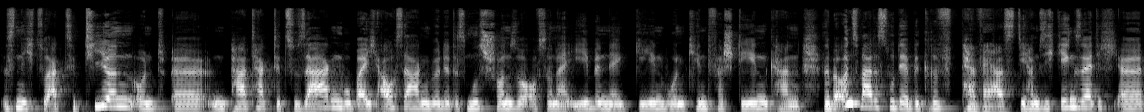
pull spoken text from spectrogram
es nicht zu akzeptieren und äh, ein paar Takte zu sagen, wobei ich auch auch sagen würde, das muss schon so auf so einer Ebene gehen, wo ein Kind verstehen kann. Also bei uns war das so der Begriff pervers. Die haben sich gegenseitig, äh,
